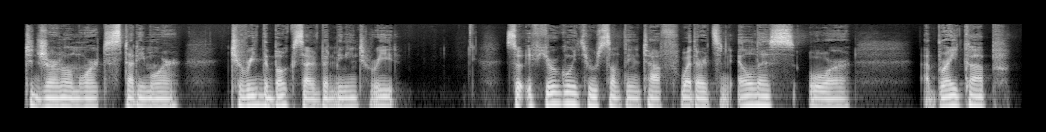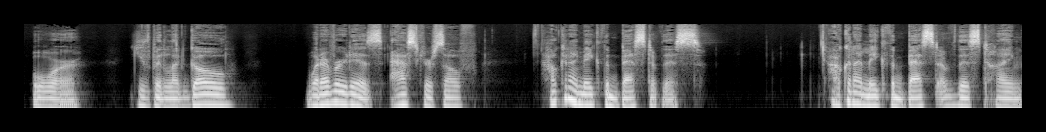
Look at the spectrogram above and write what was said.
to journal more, to study more, to read the books I've been meaning to read. So if you're going through something tough, whether it's an illness or a breakup or you've been let go, whatever it is, ask yourself, how can I make the best of this? How can I make the best of this time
